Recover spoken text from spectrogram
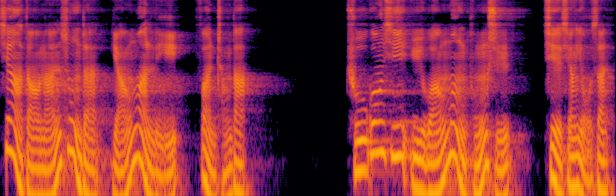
下到南宋的杨万里。范成大、楚光熙与王孟同时，切相友善。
